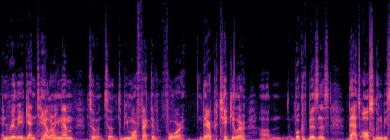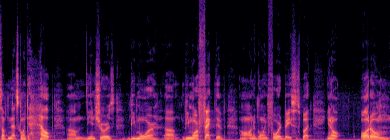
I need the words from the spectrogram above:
and really, again, tailoring them to, to, to be more effective for their particular um, book of business, that's also going to be something that's going to help um, the insurers be more uh, be more effective on a going forward basis. But you know, auto you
